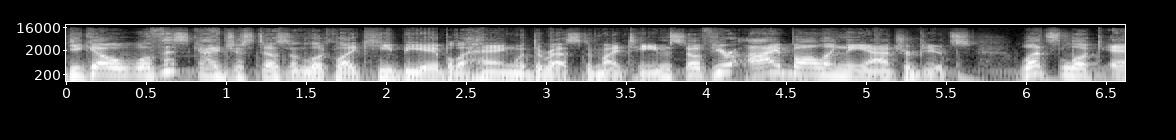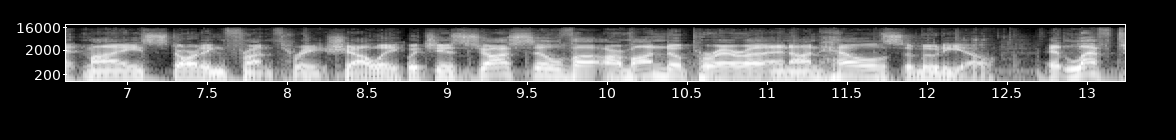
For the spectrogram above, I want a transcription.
you go, well, this guy just doesn't look like he'd be able to hang with the rest of my team. So if you're eyeballing the attributes, let's look at my starting front three, shall we? Which is João Silva, Armando Pereira, and Angel Zamudio. At left,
